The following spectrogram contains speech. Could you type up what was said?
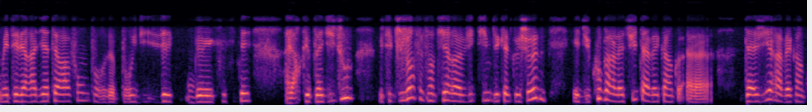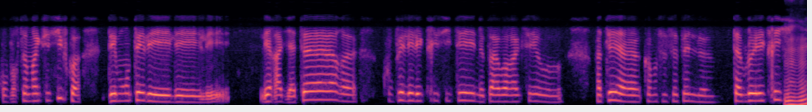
mettait les radiateurs à fond pour pour utiliser de l'électricité, alors que pas du tout. Mais c'est toujours se sentir euh, victime de quelque chose et du coup par la suite avec un euh, d'agir avec un comportement excessif quoi, démonter les les les, les radiateurs, euh, couper l'électricité, ne pas avoir accès au, enfin tu sais comment ça s'appelle le tableau électrique, mmh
